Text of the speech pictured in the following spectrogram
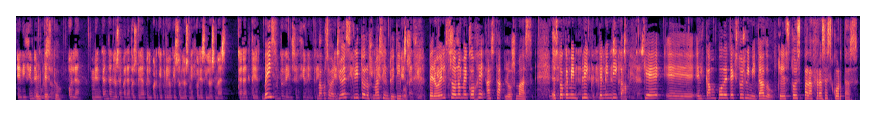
Edición de El pulso. texto. Hola, me encantan los aparatos de Apple porque creo que son los mejores y los más. Carácter. ¿Veis? Vamos a ver, yo he escrito los más intuitivos, pero él solo me coge 80. hasta los más. Esto que me implica, que me indica que eh, el campo de texto es limitado, que esto es para frases cortas,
